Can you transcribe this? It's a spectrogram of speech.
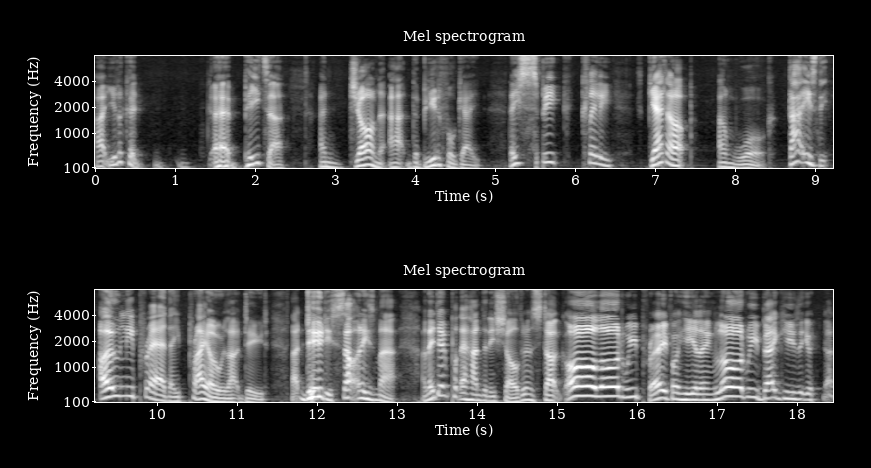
uh, you look at uh, Peter and John at the beautiful gate, they speak clearly get up and walk. That is the only prayer they pray over that dude. That dude is sat on his mat and they don't put their hand on his shoulder and start, Oh Lord, we pray for healing. Lord, we beg you that you. No,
